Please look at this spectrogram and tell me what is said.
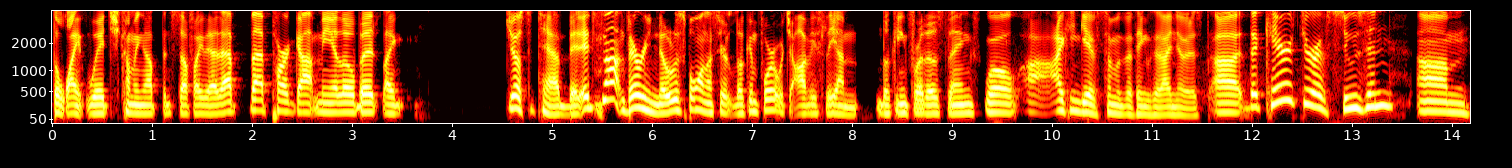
the White Witch coming up and stuff like that. That that part got me a little bit like just a tad bit. It's not very noticeable unless you're looking for it, which obviously I'm looking for those things. Well, I I can give some of the things that I noticed. Uh, the character of Susan, um,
